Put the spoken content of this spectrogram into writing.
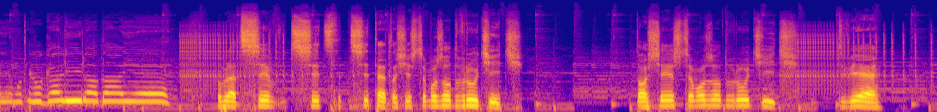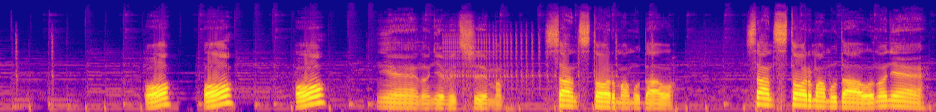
Ja mu tego Galila daję. Dobra, 3, 3, 3T, to się jeszcze może odwrócić. To się jeszcze może odwrócić. Dwie. O, o, o. Nie, no nie wytrzymam. Sandstorma mu dało. Sandstorma mu dało, no nie.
